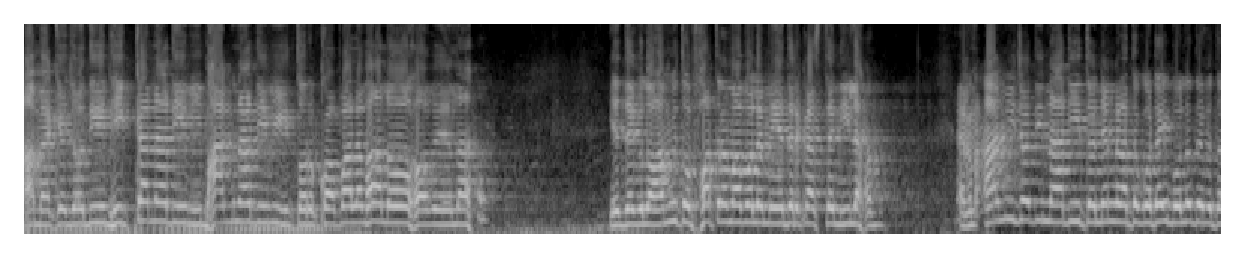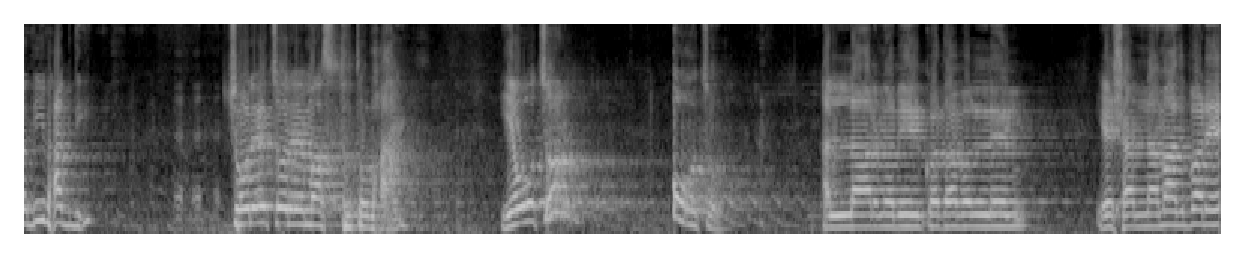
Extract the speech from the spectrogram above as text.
আমাকে যদি ভিক্ষা না দিবি, ভাগ না দিবি, তোর কপাল ভালো হবে না। এ দেখল, আমি তো ফতরমা বলে মেয়েদের কাছ থেকে নিলাম। এখন আমি যদি না দিই, তো নেংড়া তো গোটাই বলে দেবে, তো দি ভাগ দি। চোরে চোরে মাস্তু তো ভাই। এও চোর, ও চোর। আল্লাহর নবীর কথা বললেন। এসার নামাজ পড়ে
